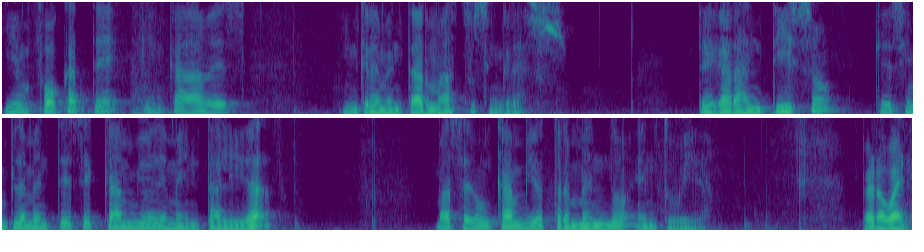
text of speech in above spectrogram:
Y enfócate en cada vez incrementar más tus ingresos. Te garantizo que simplemente ese cambio de mentalidad va a ser un cambio tremendo en tu vida. Pero bueno,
